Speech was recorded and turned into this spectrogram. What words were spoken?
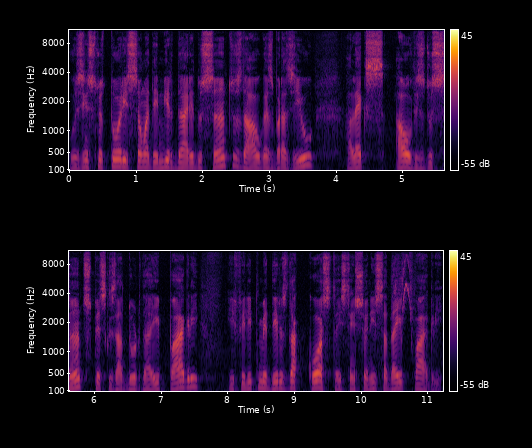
Os instrutores são Ademir Dário dos Santos, da Algas Brasil, Alex Alves dos Santos, pesquisador da IPAGRE, e Felipe Medeiros da Costa, extensionista da IPAGRE.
